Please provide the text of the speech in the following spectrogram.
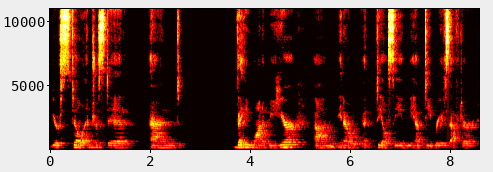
you're still interested and that you want to be here. Um, you know, at DLC, we have debriefs after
